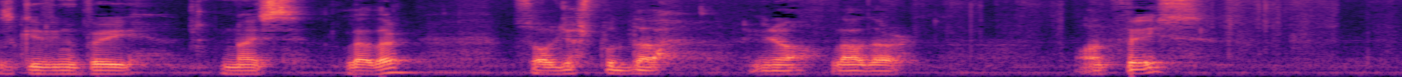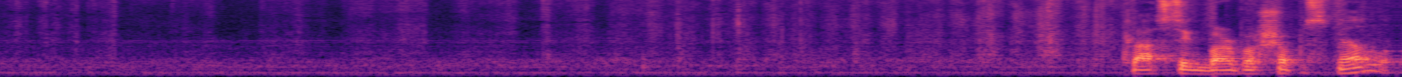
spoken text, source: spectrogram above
it's giving very nice leather. So I'll just put the you know leather on face. Classic barbershop smell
